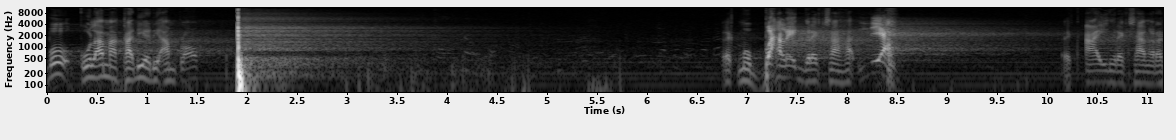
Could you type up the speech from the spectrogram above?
Bu, kula mah dia di amplop. Rek mau balik rek sahat. Ya, rek aing rek sangaran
